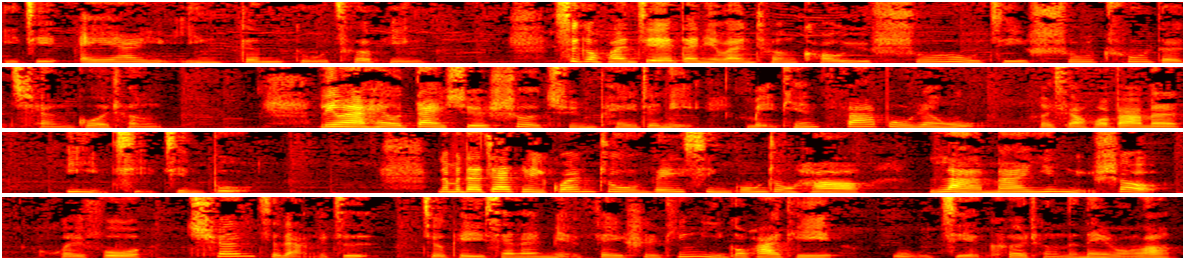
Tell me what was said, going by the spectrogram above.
以及 AI 语音跟读测评，四个环节带你完成口语输入及输出的全过程。另外还有带学社群陪着你，每天发布任务，和小伙伴们一起进步。那么大家可以关注微信公众号“辣妈英语秀”，回复“圈子”两个字。就可以先来免费试听一个话题五节课程的内容了。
